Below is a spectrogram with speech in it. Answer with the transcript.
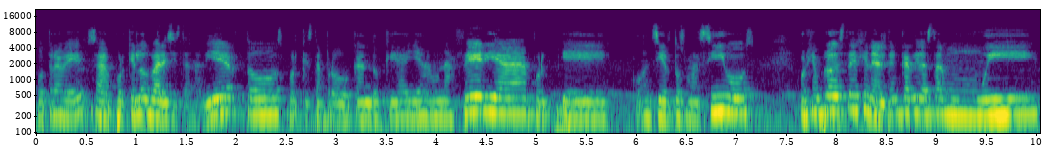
otra vez? O sea, ¿por qué los bares están abiertos? ¿Por qué están provocando que haya una feria? ¿Por qué conciertos masivos? Por ejemplo, este de General Cancardi va a estar muy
